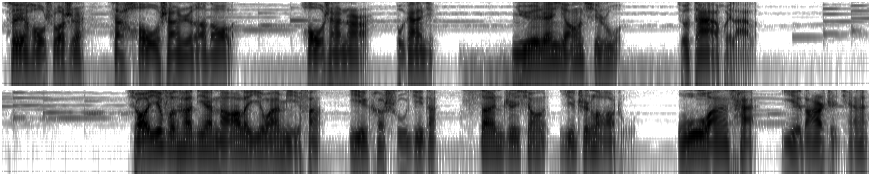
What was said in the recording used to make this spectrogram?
最后说是。”在后山惹到了，后山那儿不干净，女人阳气弱，就带回来了。小姨夫他爹拿了一碗米饭，一颗熟鸡蛋，三支香，一支蜡烛，五碗菜，一沓纸钱，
